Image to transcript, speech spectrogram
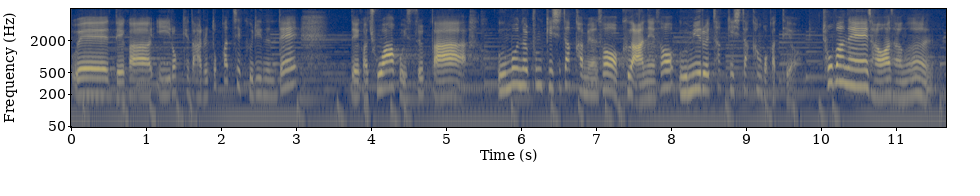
왜 내가 이렇게 나를 똑같이 그리는데 내가 좋아하고 있을까 의문을 품기 시작하면서 그 안에서 의미를 찾기 시작한 것 같아요. 초반에 자화상은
